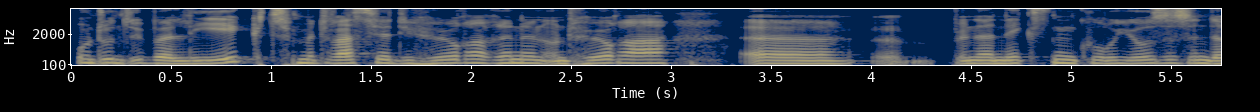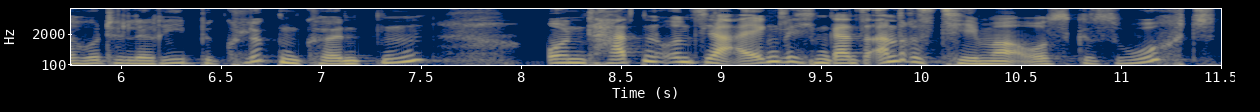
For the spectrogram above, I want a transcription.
und uns überlegt, mit was wir die Hörerinnen und Hörer äh, in der nächsten Kurioses in der Hotellerie beglücken könnten und hatten uns ja eigentlich ein ganz anderes Thema ausgesucht.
